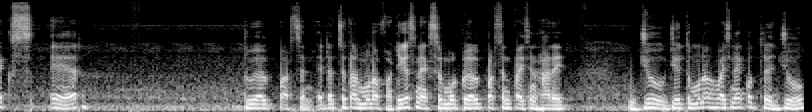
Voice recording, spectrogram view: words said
এক্সের টুয়েলভ পার্সেন্ট এটা হচ্ছে তার মুনাফা, ঠিক আছে না? এক্সের মোট টুয়েলভ পার্সেন্ট পাইছেন হারে। যোগ, যেহেতু মুনাফা পাইছেন একত্রে, যোগ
